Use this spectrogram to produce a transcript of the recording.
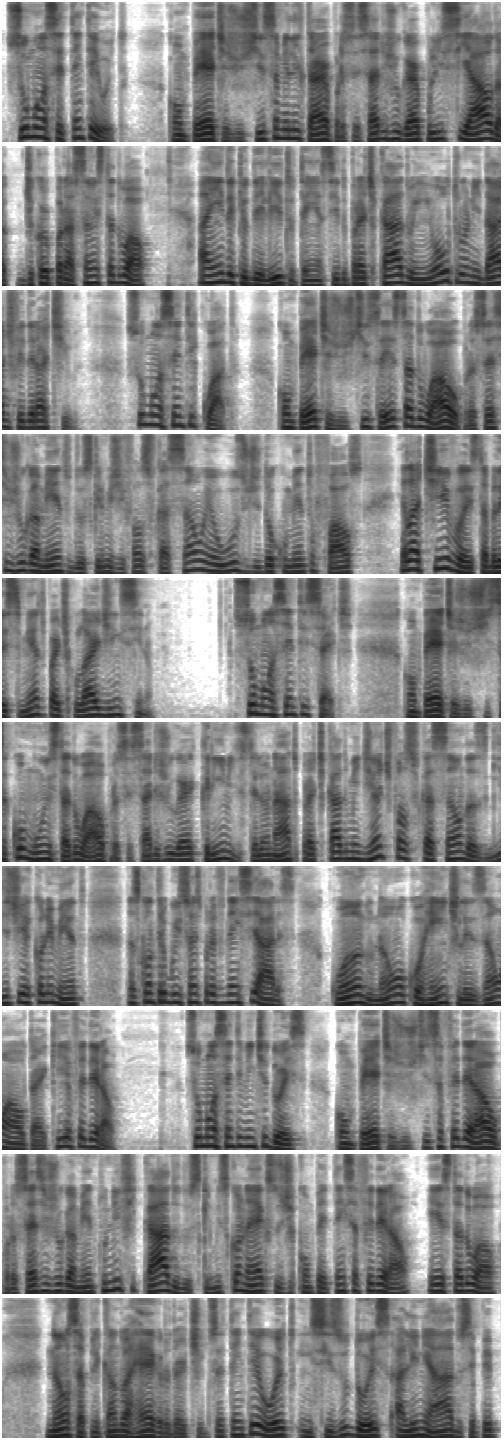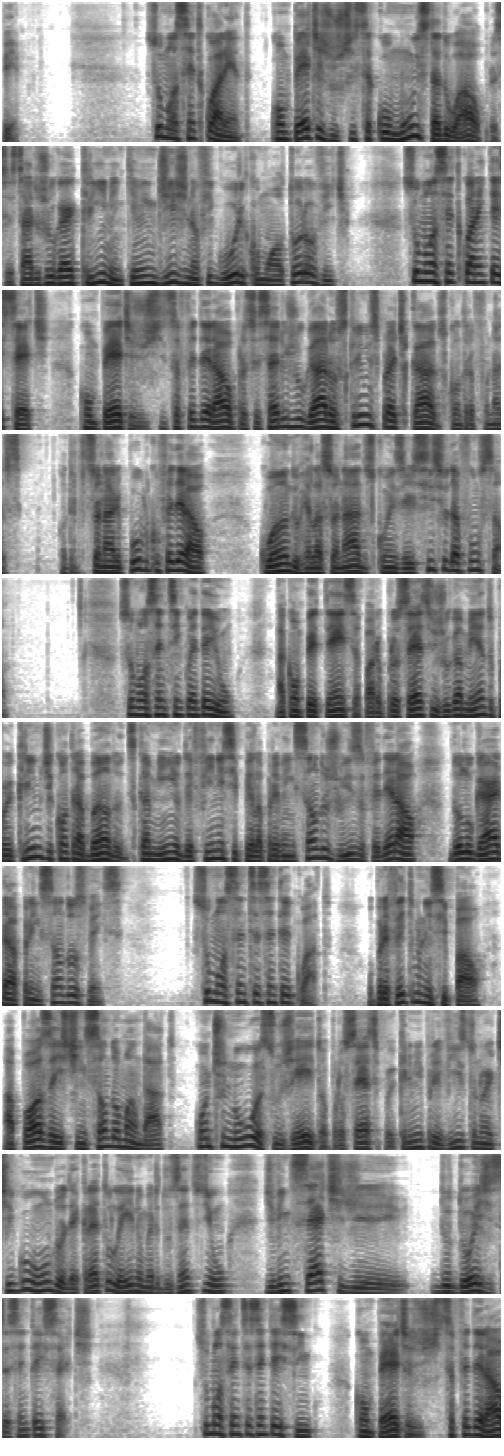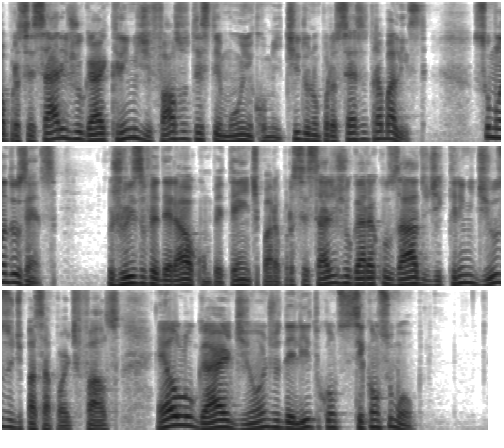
Súmula 78. Compete à Justiça Militar processar e julgar policial de corporação estadual, ainda que o delito tenha sido praticado em outra unidade federativa. Súmula 104. Compete à Justiça Estadual o processo e julgamento dos crimes de falsificação e o uso de documento falso relativo a estabelecimento particular de ensino. Súmula 107. Compete à Justiça Comum Estadual processar e julgar crime de estelionato praticado mediante falsificação das guias de recolhimento das contribuições previdenciárias, quando não ocorrente lesão à autarquia federal. Súmula 122. Compete à Justiça Federal o processo e julgamento unificado dos crimes conexos de competência federal e estadual, não se aplicando a regra do artigo 78, inciso 2, alineado CPP. Súmula 140. Compete à Justiça Comum Estadual processar e julgar crime em que o indígena figure como autor ou vítima. Súmula 147. Compete à Justiça Federal processar e julgar os crimes praticados contra, contra funcionário público federal, quando relacionados com o exercício da função. Súmula 151. A competência para o processo e julgamento por crime de contrabando ou descaminho define-se pela prevenção do juízo federal do lugar da apreensão dos bens. Súmula 164. O prefeito municipal, após a extinção do mandato, continua sujeito ao processo por crime previsto no artigo 1 do Decreto-Lei nº 201, de 27 de, do 2 de 67. Súmula 165. Compete à Justiça Federal processar e julgar crime de falso testemunho cometido no processo trabalhista. Súmula 200. O juízo federal competente para processar e julgar acusado de crime de uso de passaporte falso é o lugar de onde o delito se consumou.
